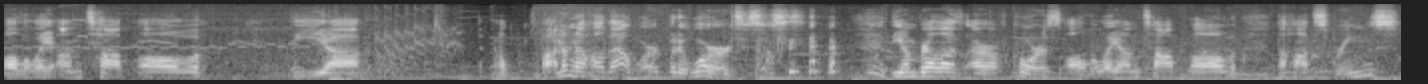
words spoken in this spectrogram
all the way on top of the, uh, I don't know how that worked, but it worked. the umbrellas are, of course, all the way on top of the hot springs.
